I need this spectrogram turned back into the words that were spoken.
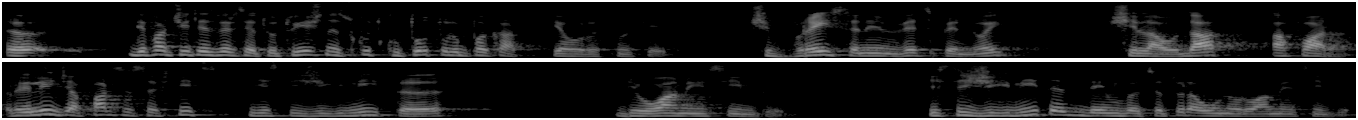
uh, de fapt citesc versetul, tu ești născut cu totul în păcat, i-au răspuns ei. Și vrei să ne înveți pe noi și l-au dat afară. Religia falsă, să știți, este jignită de oameni simpli. Este jignită de învățătura unor oameni simpli.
